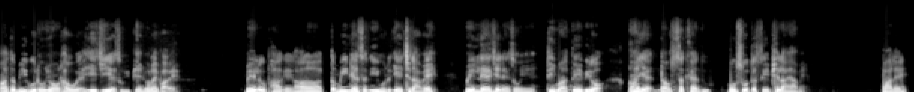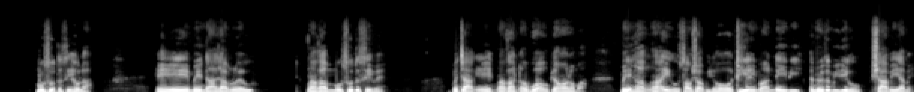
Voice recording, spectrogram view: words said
ငါသမီးကိုဒုံကြောင်ထားဖို့ပဲအရေးကြီးရဆိုပြီးပြန်ပြောလိုက်ပါတယ်မင်းလိုဖခင်ကသမီးနဲ့ဇနီးကိုတကယ်ချစ်တာပဲမင်းလဲကျင်တယ်ဆိုရင်ဒီမှာတည်ပြီးတော့ငါရဲ့နောက်ဆက်ခံသူမုတ်ဆိုးတစေဖြစ်လာရမယ်ဘာလဲမုတ်ဆိုးတစေဟုတ်လားအေးမင်းနားကြမလွယ်ဘူးငါကမုတ်ဆိုးတစ်စီပဲမကြခင်ငါကနောက်ဘဝကိုပြောင်းရတော့မှာမင်းကငါ့အိမ်ကိုစောင့်ရှောက်ပြီးတော့ဒီအိမ်မှာနေပြီးအမျိုးသမီးတွေကိုရှာပေးရမယ်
